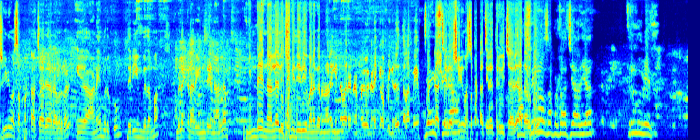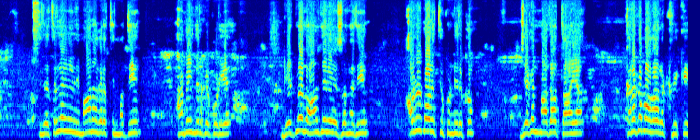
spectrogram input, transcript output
ஸ்ரீனிவாச பட்டாச்சாரியார் அவர்கள் அனைவருக்கும் தெரியும் விதமாக விளக்கினார். இன்றைய நாளில் இன்றைய நாளில் லட்சுமி தேவியை வணங்குறதுனால என்ன மாதிரி நன்மைகள் கிடைக்கும் அப்படிங்கிறது தலைமை பட்டாச்சாரியார். ஸ்ரீனிவாச பட்டாச்சாரியார் தெரிவிச்சாரு. நான் அதாவது ஸ்ரீனிவாச பட்டாச்சாரியார் திருநெல்வேலி. இந்த திருநெல்வேலி மாநகரத்தின் மத்தியில் அமைந்திருக்கக்கூடிய கெட்வல் ஆஞ்சநேய சன்னதியில் அருள்பாலித்துக் கொண்டிருக்கும் ஜெகன் மாதா தாயார் கனக மகாலட்சுமிக்கு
